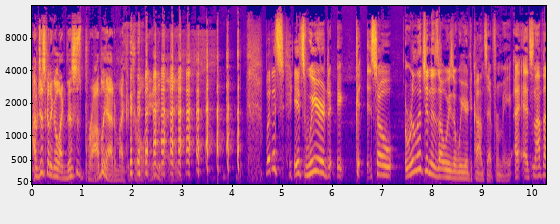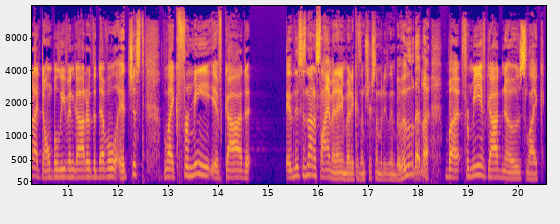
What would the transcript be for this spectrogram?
I'm just gonna go like this is probably out of my control anyway. but it's it's weird. It, so religion is always a weird concept for me. I- It's not that I don't believe in God or the devil. It's just like for me, if God. And this is not a slam at anybody because I'm sure somebody's gonna be blah, blah, blah, blah. But for me, if God knows like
